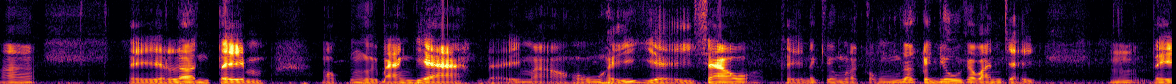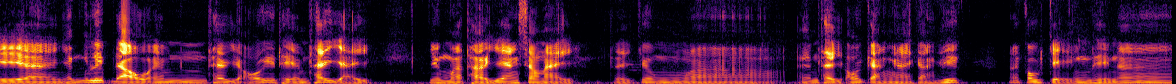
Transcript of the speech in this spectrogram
Đó. Thì lên tìm một người bạn già để mà hữu hỉ về sau, thì nói chung là cũng rất là vui các bạn chị. Thì ờ, những clip đầu em theo dõi thì em thấy vậy, nhưng mà thời gian sau này thì chung là em theo dõi càng ngày càng viết nó câu chuyện thì nó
